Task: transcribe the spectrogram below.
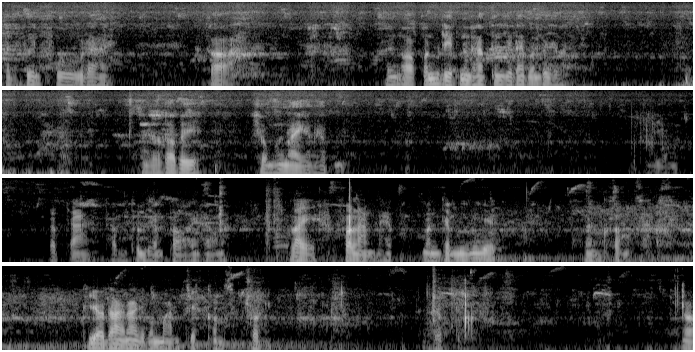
มันจะฟื้นฟูได้ ก็ถึงออกผลผลิตนะครับ ถึงจะได้ผลประโยชน์เดี๋ยวเราไปชมข้างในกันครับเรียนรับจ้างทำทุเรียนต่อให้เขานะไล่ฝรั่งนะครับ มันจะมีไม่เยอะหนึ่งสองสามสี่เที่ยวได้น่าจะประมาณเจ็ดของสิบต้น ครับก็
